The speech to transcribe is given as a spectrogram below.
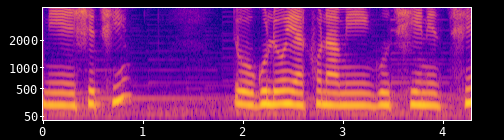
নিয়ে এসেছি। তো ওগুলোই এখন আমি গুছিয়ে নিচ্ছি।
